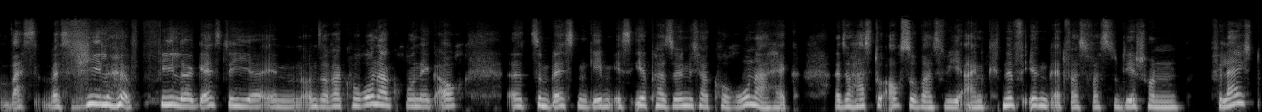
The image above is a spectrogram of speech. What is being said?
was, was viele, viele Gäste hier in unserer Corona-Chronik auch äh, zum Besten geben, ist ihr persönlicher Corona-Hack. Also hast du auch sowas wie ein Kniff, irgendetwas, was du dir schon vielleicht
